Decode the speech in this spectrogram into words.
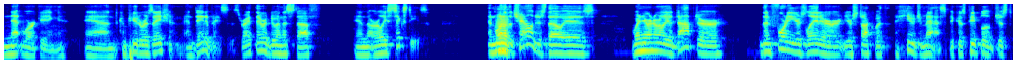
networking and computerization and databases, right? They were doing this stuff in the early 60s. And one mm. of the challenges, though, is when you're an early adopter, then 40 years later, you're stuck with a huge mess because people have just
